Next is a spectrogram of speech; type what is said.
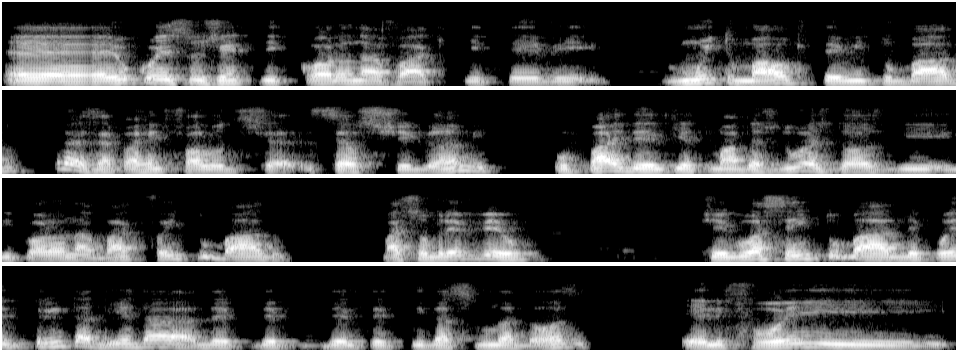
É, eu conheço gente de Coronavac que teve muito mal, que teve entubado. Por exemplo, a gente falou de Celso Shigami o pai dele tinha tomado as duas doses de, de Coronavac, foi entubado, mas sobreviveu. Chegou a ser entubado. Depois de 30 dias da, de, de, dele ter tido a segunda dose, ele foi,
